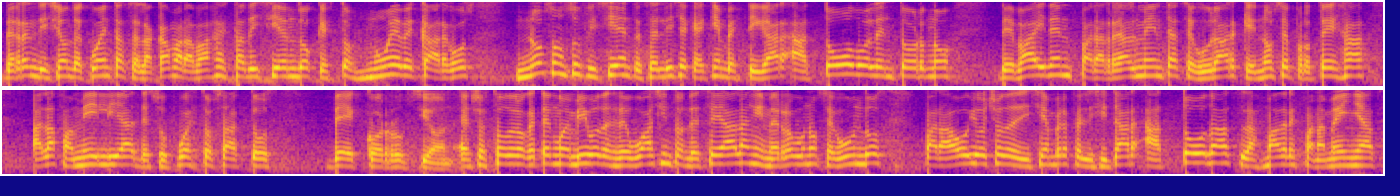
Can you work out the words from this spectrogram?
de Rendición de Cuentas de la Cámara Baja, está diciendo que estos nueve cargos no son suficientes. Él dice que hay que investigar a todo el entorno de Biden para realmente asegurar que no se proteja a la familia de supuestos actos de corrupción. Eso es todo lo que tengo en vivo desde Washington DC, Alan, y me robo unos segundos para hoy 8 de diciembre felicitar a todas las madres panameñas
